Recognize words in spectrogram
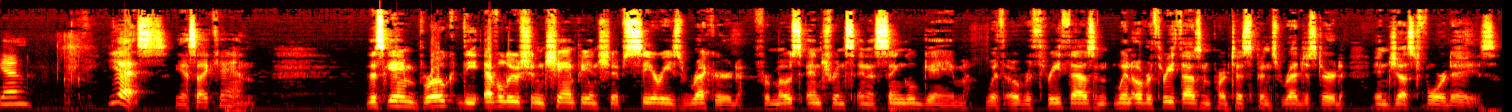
Again? Yes, yes, I can. This game broke the Evolution Championship Series record for most entrants in a single game, with over three thousand when over three thousand participants registered in just four days.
